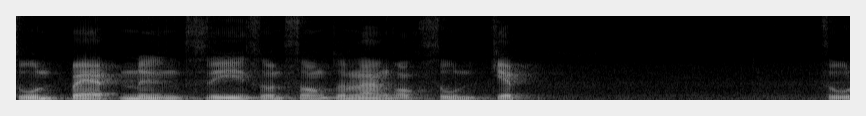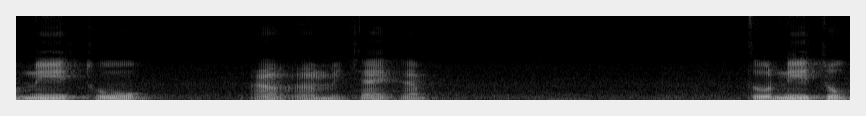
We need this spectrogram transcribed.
ศูนย์แปดหนึ่งสี่ส่วนสองตัวล่างออกศูนย์เจ็ดสูตรนี้ถูกอ้าวอ้าวไม่ใช่ครับ สูตรนี้ถูก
